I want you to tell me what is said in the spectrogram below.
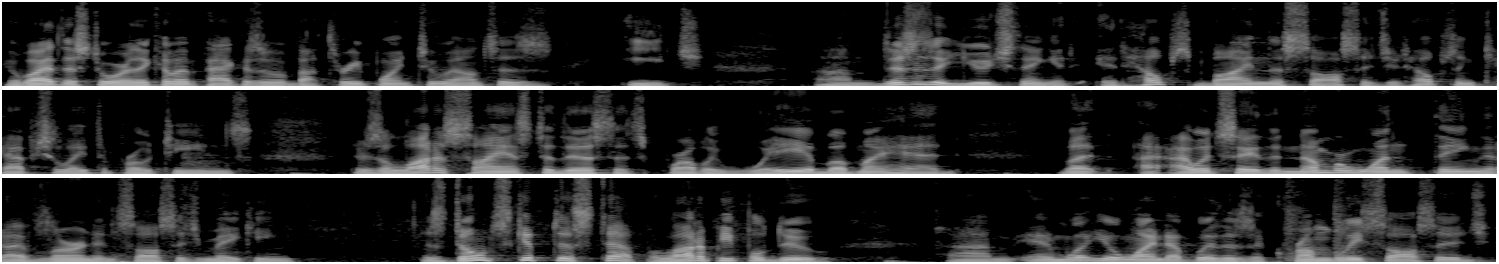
You'll buy at the store. They come in packets of about 3.2 ounces each. Um, this is a huge thing. It, it helps bind the sausage. It helps encapsulate the proteins. There's a lot of science to this that's probably way above my head. But I, I would say the number one thing that I've learned in sausage making is don't skip this step. A lot of people do. Um, and what you'll wind up with is a crumbly sausage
